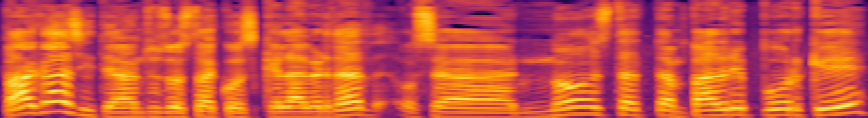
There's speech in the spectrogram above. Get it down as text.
pagas y te dan tus dos tacos, que la verdad, o sea, no está tan padre porque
